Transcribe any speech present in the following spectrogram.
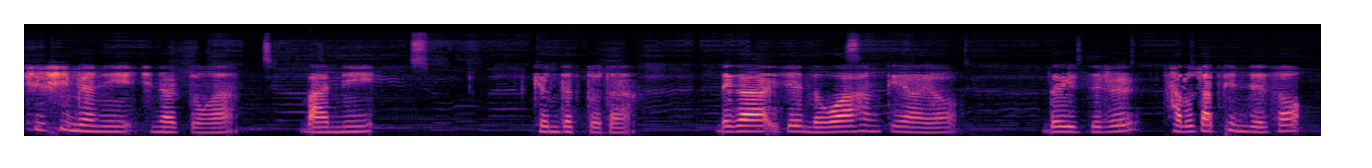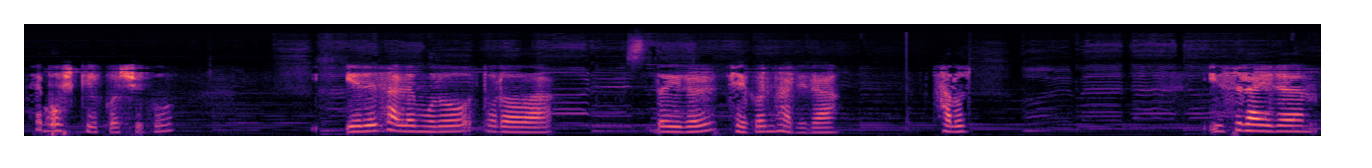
70년이 지날 동안 많이 견뎠도다. 내가 이제 너와 함께하여 너희들을 사로잡힌 데서 회복시킬 것이고 예루살렘으로 돌아와 너희를 재건하리라. 사로 이스라엘은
